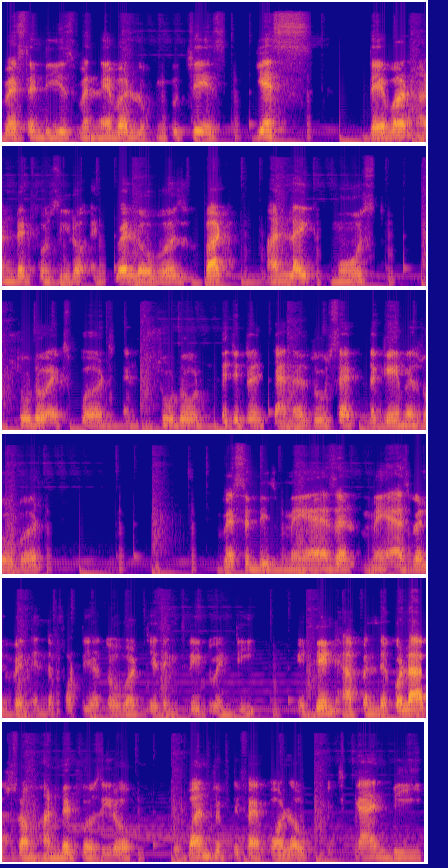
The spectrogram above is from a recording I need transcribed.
West Indies were never looking to chase. Yes, they were 100 for 0 in 12 overs, but unlike most pseudo experts and pseudo digital channels who said the game is over, West Indies may as well may as well win in the 40th over, chasing 320. It didn't happen. They collapsed from 100 for 0 to 155 all out, which can be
